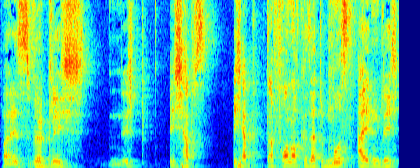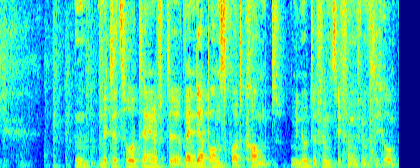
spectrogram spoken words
Weil es wirklich, ich, ich hab's, ich hab davor noch gesagt, du musst eigentlich Mitte zweite Hälfte, wenn der Bombsquad kommt, Minute 50, 55 rum,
